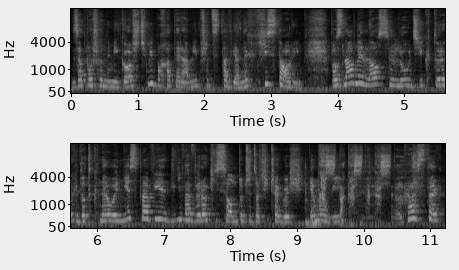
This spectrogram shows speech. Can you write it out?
zaproszonymi gośćmi, bohaterami przedstawianych historii. Poznamy losy ludzi, których dotknęły niesprawiedliwe wyroki sądu, czy to ci czegoś nie mówi. Kasta, kasta, kasta. Kastek,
